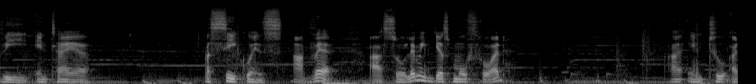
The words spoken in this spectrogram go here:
the entire a sequence uh, there. Uh, so let me just move forward uh, into a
